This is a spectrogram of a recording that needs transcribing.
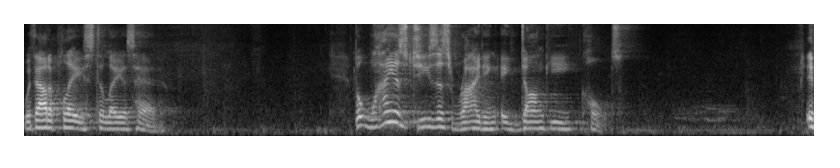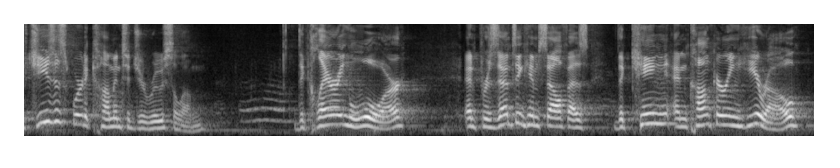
without a place to lay his head. But why is Jesus riding a donkey colt? If Jesus were to come into Jerusalem declaring war and presenting himself as the king and conquering hero,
